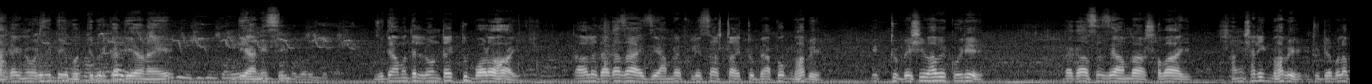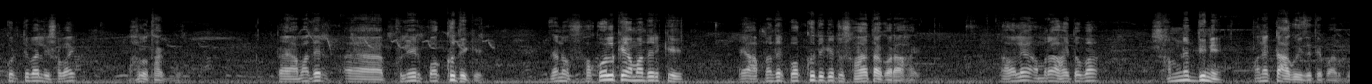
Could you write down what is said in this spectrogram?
ঢাকা ইউনিভার্সিটি থেকে ভর্তি পরীক্ষা দিয়ে আনায় দিয়ে আনিছি যদি আমাদের লোনটা একটু বড় হয়, তাহলে দেখা যায় যে আমরা ফুলের চাষটা একটু ব্যাপকভাবে, একটু বেশিভাবে করে দেখা যাচ্ছে যে আমরা সবাই সাংসারিকভাবে একটু ডেভেলপ করতে পারলে সবাই ভালো থাকব। তাই আমাদের ফুলের পক্ষ থেকে যেন সকলকে আমাদেরকে আপনাদের পক্ষ থেকে একটু সহায়তা করা হয়। তাহলে আমরা হয়তোবা সামনের দিনে অনেকটা আগুয়ে যেতে পারব।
